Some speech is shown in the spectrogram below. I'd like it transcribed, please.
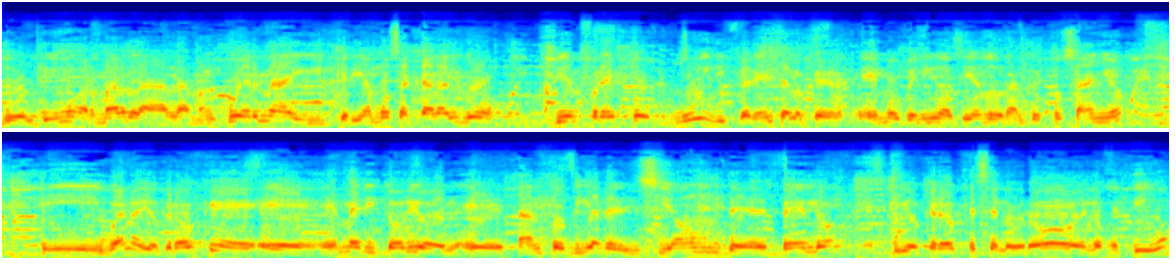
volvimos a armar la, mancuerna y queríamos sacar algo bien fresco, muy diferente a lo que hemos venido haciendo durante estos años. Y bueno, yo creo que eh, es meritorio eh, tantos días de edición de Velo y yo creo que se logró el objetivo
